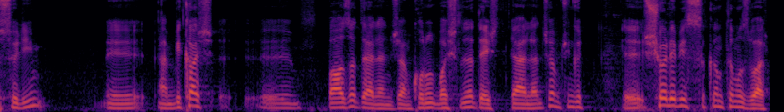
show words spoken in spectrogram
şöyle söyleyeyim. e, yani birkaç e, bazı değerlendireceğim. Konu başlığına değerlendireceğim. Çünkü e, şöyle bir sıkıntımız var.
